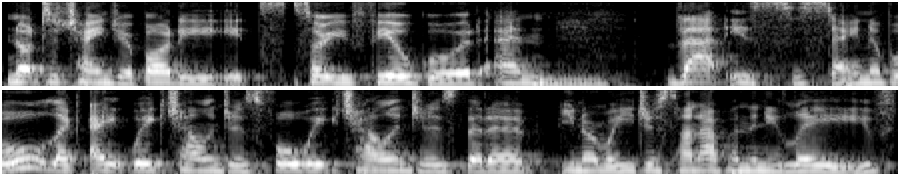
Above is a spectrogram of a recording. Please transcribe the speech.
not to change your body it's so you feel good. And mm. That is sustainable. Like eight week challenges four week challenges that are you know where you just sign up and then you leave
